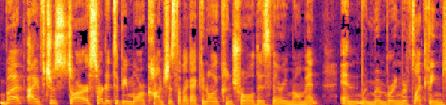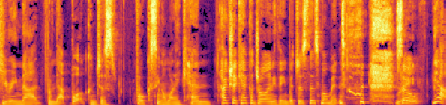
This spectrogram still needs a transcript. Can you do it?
But I've just start, started to be more conscious of like I can only control this very moment, and remembering, reflecting, hearing that from that book, and just focusing on what I can. Actually, I can't control anything, but just this moment. so Right. yeah,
